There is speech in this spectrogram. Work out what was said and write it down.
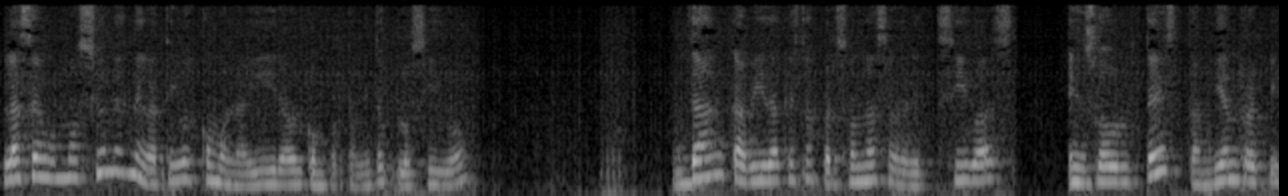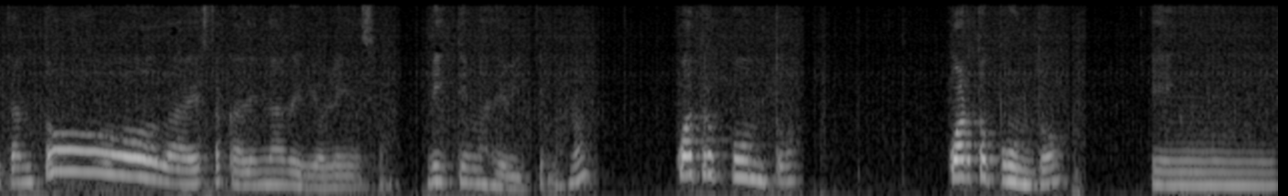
Las emociones negativas como la ira o el comportamiento explosivo dan cabida a que estas personas agresivas en su adultez también repitan toda esta cadena de violencia, víctimas de víctimas, ¿no? Cuatro puntos, cuarto punto en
